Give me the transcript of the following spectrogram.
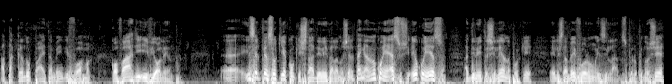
atacando o pai também de forma covarde e violenta. É, isso ele pensou que ia conquistar a direita lá no Chile. Ele está enganado, não conhece o Chile. Eu conheço a direita chilena porque eles também foram exilados pelo Pinochet.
